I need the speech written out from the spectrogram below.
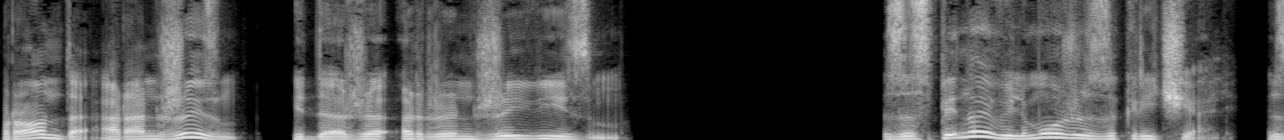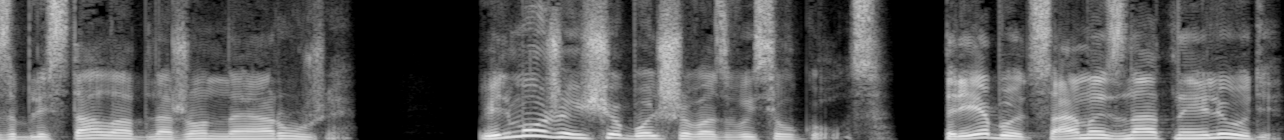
фронта, оранжизм и даже оранжевизм». За спиной вельможи закричали, заблистало обнаженное оружие. Вельможа еще больше возвысил голос. «Требуют самые знатные люди».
